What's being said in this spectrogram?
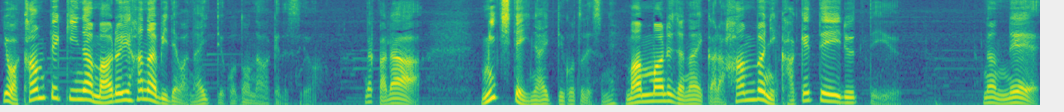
要は完璧な丸い花火ではないっていうことなわけですよ。だから、満ちていないっていうことですね。まん丸じゃないから半分に欠けているっていう。なんで、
